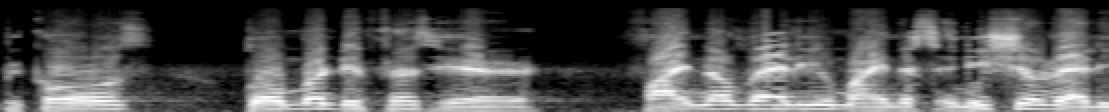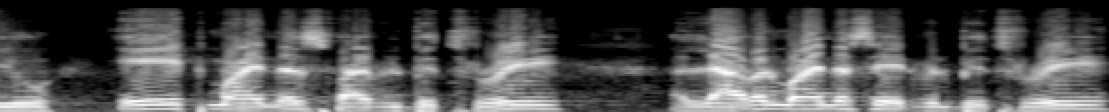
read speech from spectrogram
because common difference here final value minus initial value 8 minus 5 will be 3 11 minus 8 will be 3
